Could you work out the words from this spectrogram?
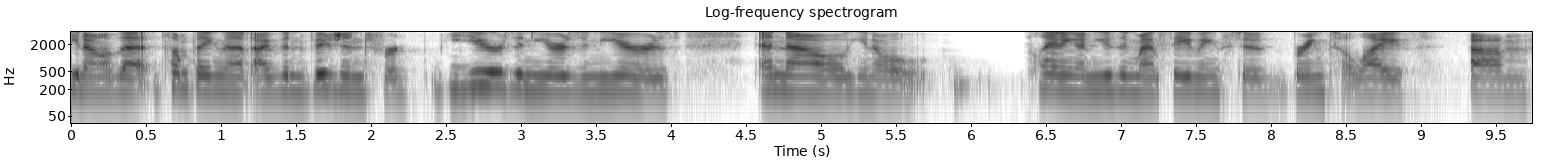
you know, that something that I've envisioned for years and years and years, and now, you know, planning on using my savings to bring to life. Um,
